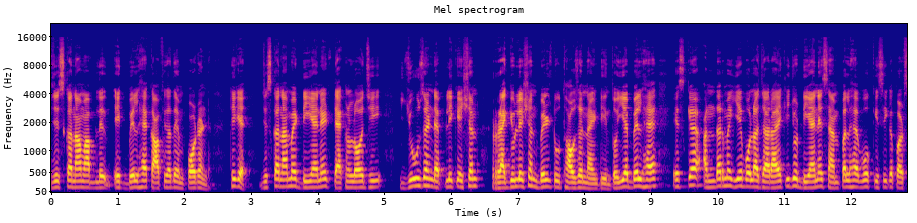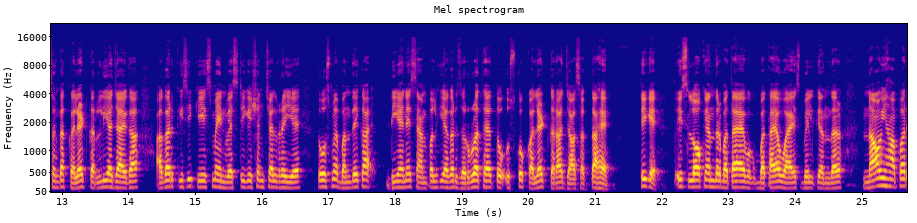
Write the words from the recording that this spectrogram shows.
जिसका नाम आप एक बिल है काफ़ी ज़्यादा इंपॉर्टेंट ठीक है? जिसका नाम है DNA technology use and application regulation bill 2019 तो ये बिल है, इसके अंदर में ये बोला जा रहा है कि जो डीएनए सैंपल है, वो किसी के पर्सन का कलेक्ट कर लिया जाएगा। अगर किसी केस में इन्वेस्टिगेशन चल रही है तो उसमें बंदे का डीएनए सैंपल की अगर ज़रूरत है तो उसको कलेक्ट करा जा सकता है। ठीक है? तो इस लॉ के अंदर बताया बताया हुआ है, इस बिल के अंदर। नाव यहाँ पर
